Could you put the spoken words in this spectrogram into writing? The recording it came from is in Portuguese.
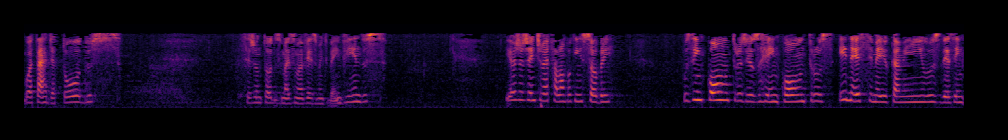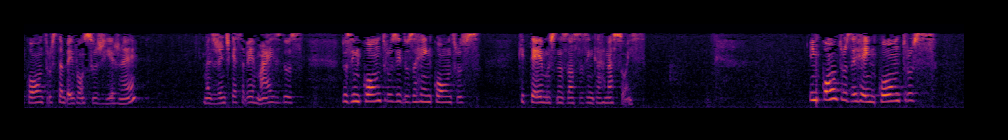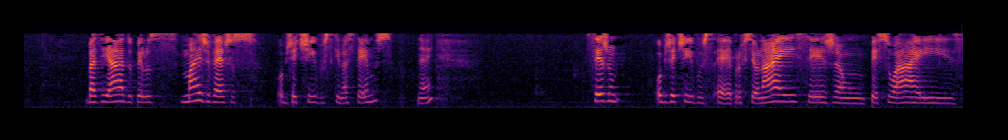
Boa tarde a todos. Sejam todos mais uma vez muito bem-vindos. E hoje a gente vai falar um pouquinho sobre os encontros e os reencontros, e nesse meio caminho os desencontros também vão surgir, né? Mas a gente quer saber mais dos, dos encontros e dos reencontros que temos nas nossas encarnações. Encontros e reencontros baseado pelos mais diversos objetivos que nós temos, né? Sejam objetivos é, profissionais, sejam pessoais,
